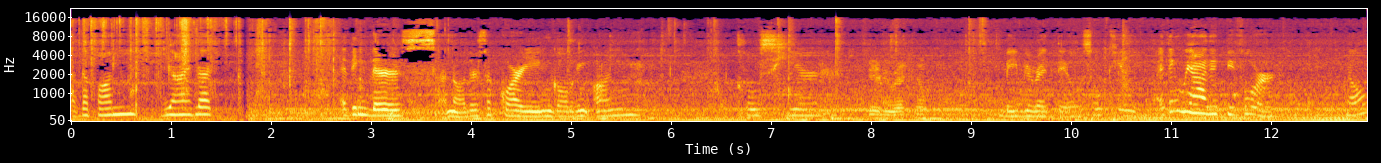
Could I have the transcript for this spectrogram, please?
at the pond behind that. I think there's no, there's aquarium going on close here. Baby red tail. Baby red tail, so cute. I think we had it before. No,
